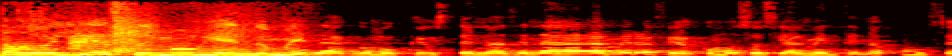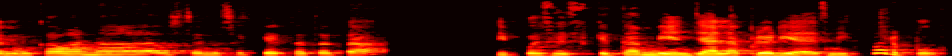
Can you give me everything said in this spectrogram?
todo el día estoy moviéndome. O sea, como que usted no hace nada, me refiero como socialmente, ¿no? Como usted nunca va a nada, usted no sé qué, ta, ta, ta. Y pues es que también ya la prioridad es mi cuerpo.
